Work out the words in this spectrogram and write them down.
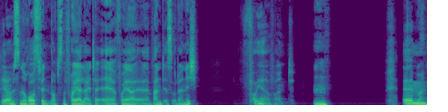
Ja. Wir müssen nur rausfinden, ob es eine Feuerleiter, äh, Feuerwand ist oder nicht. Feuerwand. Mhm. Ähm, ja.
